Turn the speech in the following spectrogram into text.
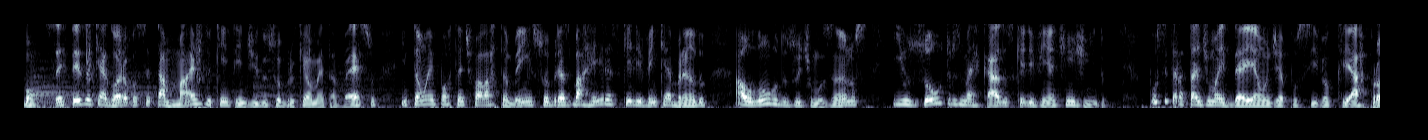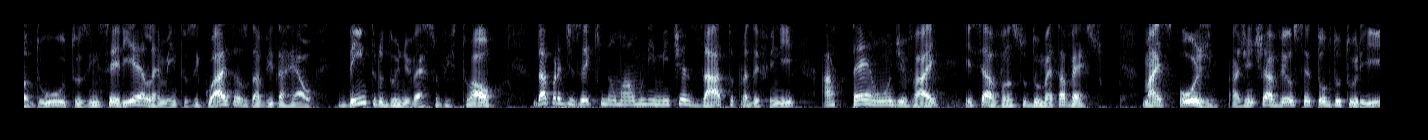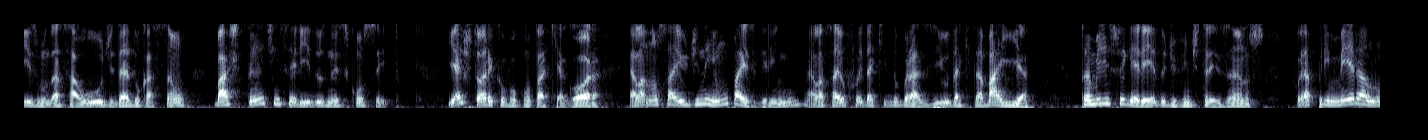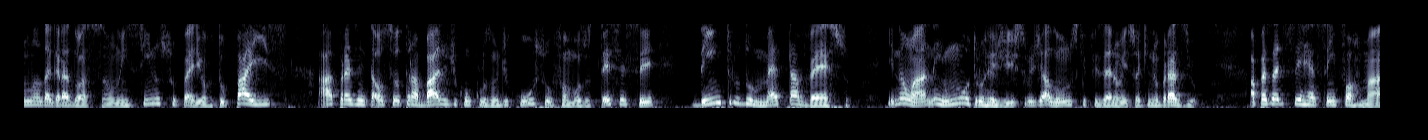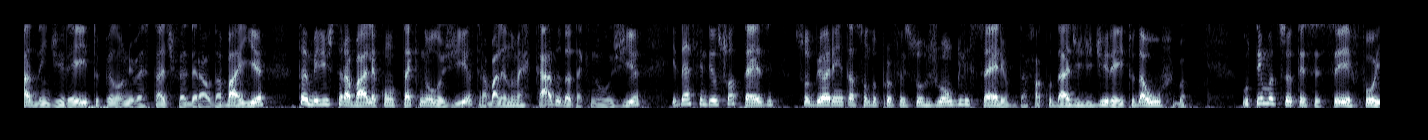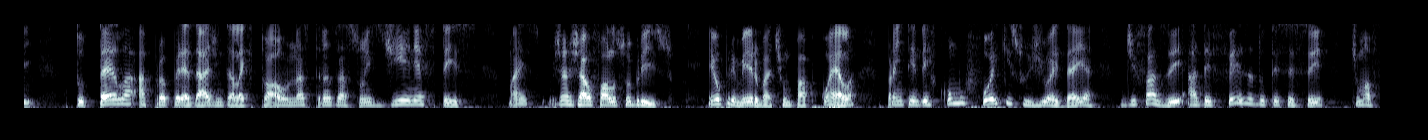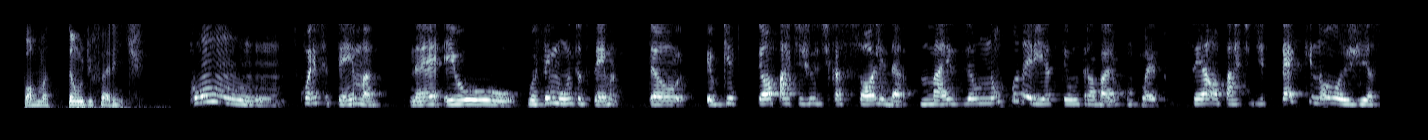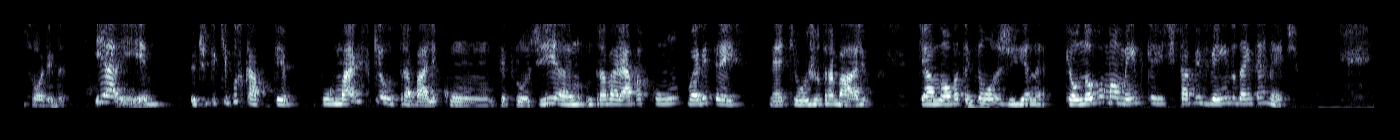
Bom, certeza que agora você está mais do que entendido sobre o que é o metaverso, então é importante falar também sobre as barreiras que ele vem quebrando ao longo dos últimos anos e os outros mercados que ele vem atingindo. Por se tratar de uma ideia onde é possível criar produtos, inserir elementos iguais aos da vida real dentro do universo virtual, dá para dizer que não há um limite exato para definir até onde vai esse avanço do metaverso. Mas hoje, a gente já vê o setor do turismo, da saúde da educação bastante inseridos nesse conceito. E a história que eu vou contar aqui agora, ela não saiu de nenhum país gringo, ela saiu foi daqui do Brasil, daqui da Bahia. Tamires Figueiredo, de 23 anos, foi a primeira aluna da graduação no ensino superior do país a apresentar o seu trabalho de conclusão de curso, o famoso TCC, dentro do metaverso. E não há nenhum outro registro de alunos que fizeram isso aqui no Brasil. Apesar de ser recém-formada em Direito pela Universidade Federal da Bahia, Tamires trabalha com tecnologia, trabalha no mercado da tecnologia e defendeu sua tese sob a orientação do professor João Glicério, da Faculdade de Direito da UFBA. O tema do seu TCC foi Tutela à propriedade intelectual nas transações de NFTs, mas já já eu falo sobre isso. Eu primeiro bati um papo com ela para entender como foi que surgiu a ideia de fazer a defesa do TCC de uma forma tão diferente com, com esse tema, né, eu gostei muito do tema. Então, eu quis ter uma parte jurídica sólida, mas eu não poderia ter um trabalho completo sem uma parte de tecnologia sólida. E aí, eu tive que buscar, porque por mais que eu trabalhe com tecnologia, eu não trabalhava com Web3, né, que hoje eu trabalho, que é a nova uhum. tecnologia, né, que é o novo momento que a gente está vivendo da internet.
